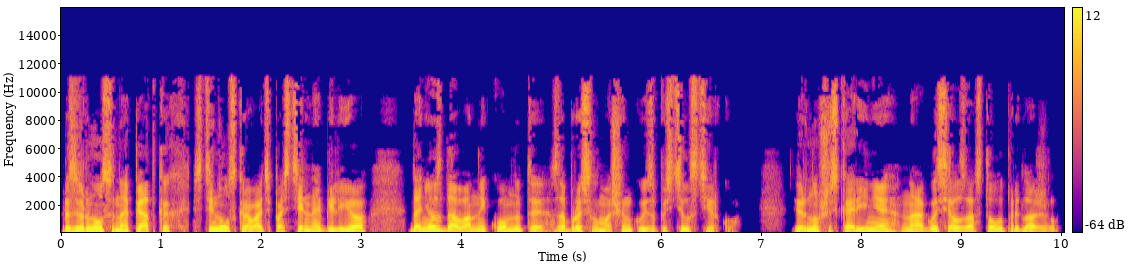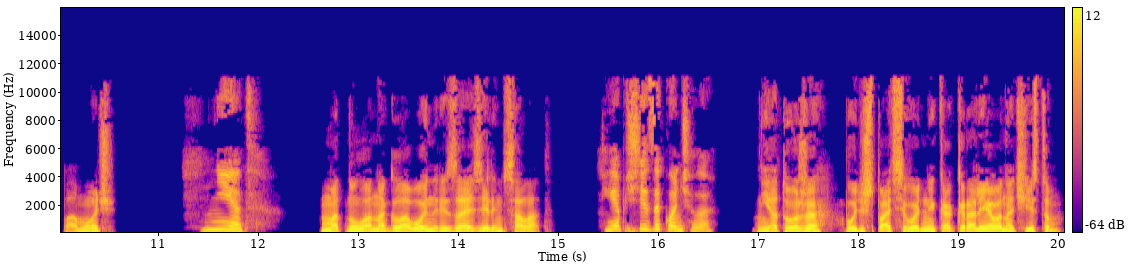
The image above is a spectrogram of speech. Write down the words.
Развернулся на пятках, стянул с кровати постельное белье, донес до ванной комнаты, забросил машинку и запустил стирку. Вернувшись к Арине, нагло сел за стол и предложил «Помочь?» «Нет». Мотнула она головой, нарезая зелень в салат. «Я почти закончила». «Я тоже. Будешь спать сегодня как королева на чистом.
